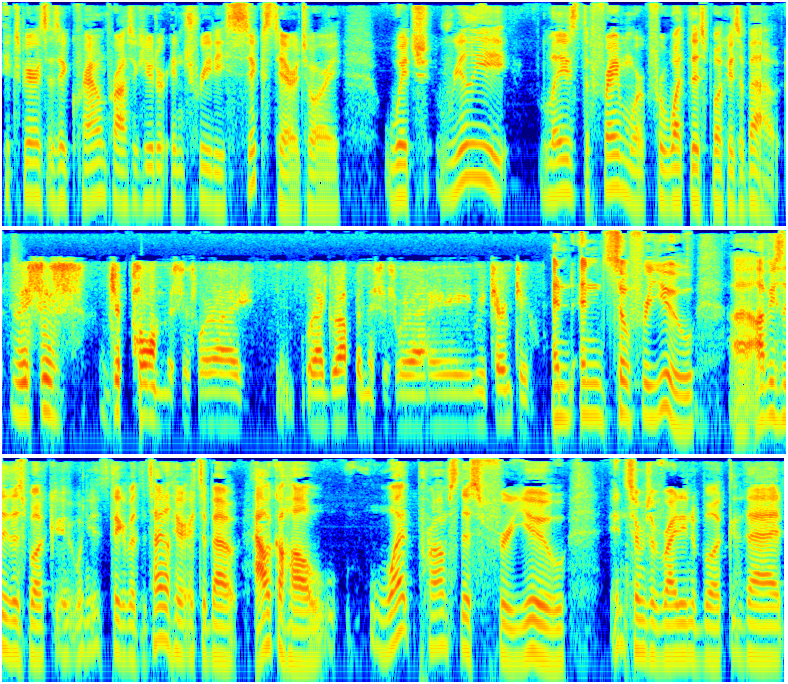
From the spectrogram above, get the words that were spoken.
experience as a crown prosecutor in Treaty Six territory, which really lays the framework for what this book is about. This is just home. This is where I where I grew up, and this is where I return to. And and so for you, uh, obviously, this book, when you think about the title here, it's about alcohol. What prompts this for you in terms of writing a book that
